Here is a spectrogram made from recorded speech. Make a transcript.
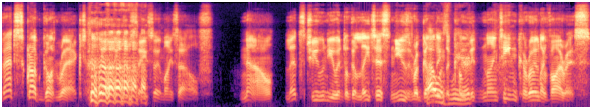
That scrub got wrecked. if I can say so myself. Now, let's tune you into the latest news regarding the. COVID 19 coronavirus.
